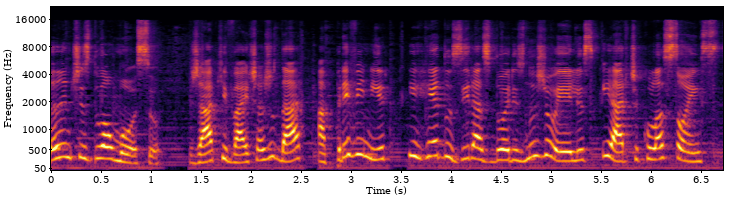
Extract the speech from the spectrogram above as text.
antes do almoço, já que vai te ajudar a prevenir e reduzir as dores nos joelhos e articulações.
